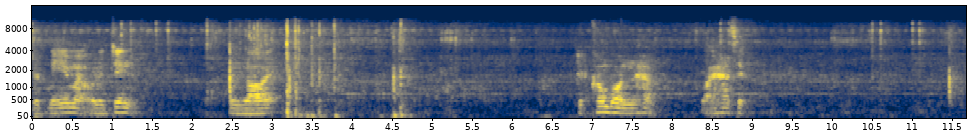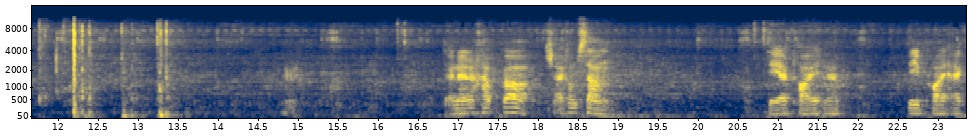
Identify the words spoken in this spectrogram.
จุดนี้มา origin 100 จุดข้างบนนะครับ 150จากนั้นนะครับก็ใช้คำสั่ง d e a point นะครับ depoint act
